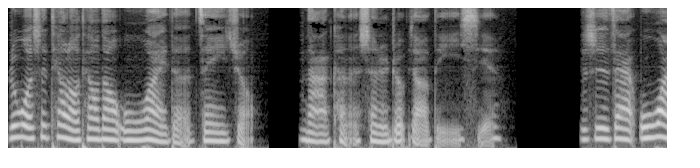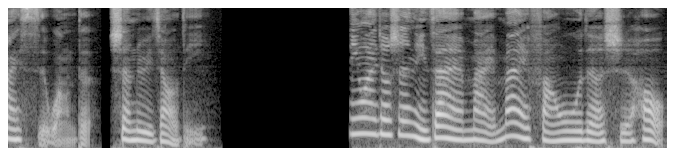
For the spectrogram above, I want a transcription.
如果是跳楼跳到屋外的这一种，那可能胜率就比较低一些，就是在屋外死亡的胜率较低。另外就是你在买卖房屋的时候，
